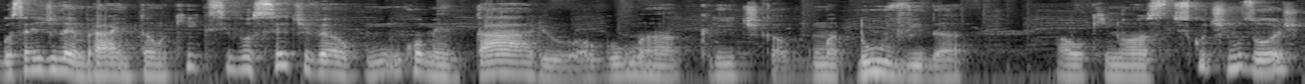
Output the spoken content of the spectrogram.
Gostaria de lembrar então aqui que se você tiver algum comentário, alguma crítica, alguma dúvida ao que nós discutimos hoje,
